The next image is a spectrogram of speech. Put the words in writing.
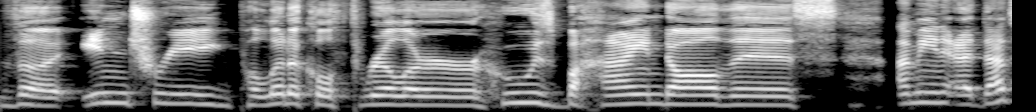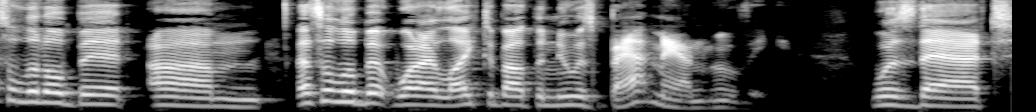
the intrigue, political thriller, who's behind all this. I mean, uh, that's a little bit um that's a little bit what I liked about the newest Batman movie was that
